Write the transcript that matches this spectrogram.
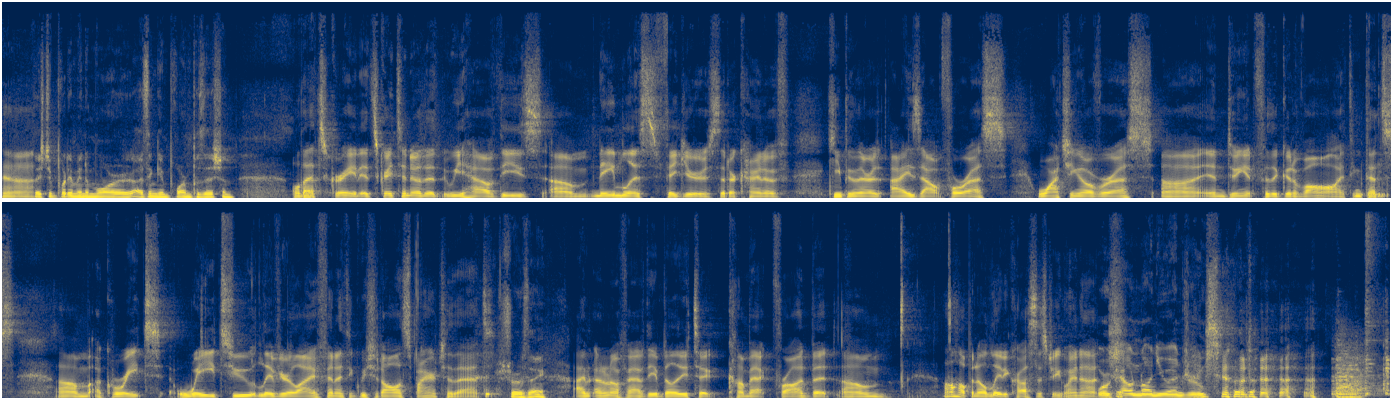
Yeah. They should put him in a more, I think, important position. Well, that's great. It's great to know that we have these um, nameless figures that are kind of keeping their eyes out for us, watching over us, uh, and doing it for the good of all. I think that's um, a great way to live your life, and I think we should all aspire to that. Sure thing. I, I don't know if I have the ability to combat fraud, but um, I'll help an old lady cross the street. Why not? We're counting on you, Andrew.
